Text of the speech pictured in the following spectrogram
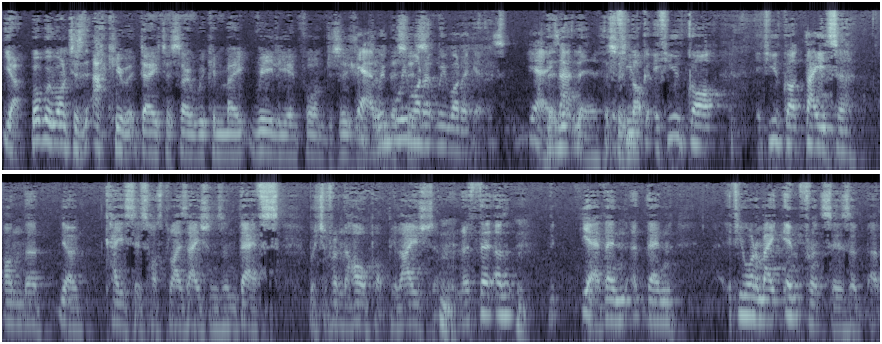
yeah, what we want is accurate data so we can make really informed decisions. Yeah, we, we want to we want to get this. Yeah, exactly. This if, is you've, not... if you've got if you've got data on the you know cases, hospitalisations, and deaths, which are from the whole population, mm. if uh, mm. yeah, then then if you want to make inferences, of, uh,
